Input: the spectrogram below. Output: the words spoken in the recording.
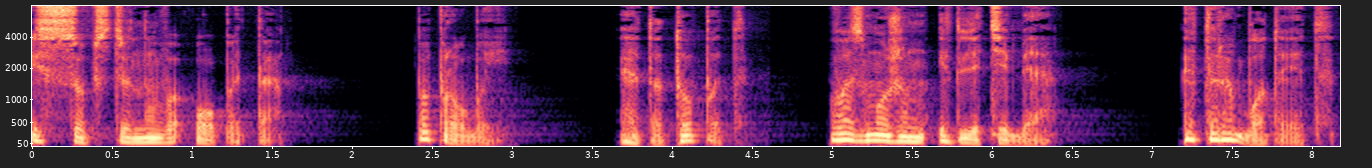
из собственного опыта. Попробуй. Этот опыт возможен и для тебя. Это работает.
